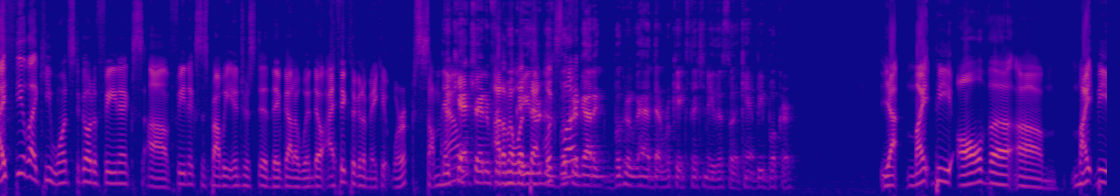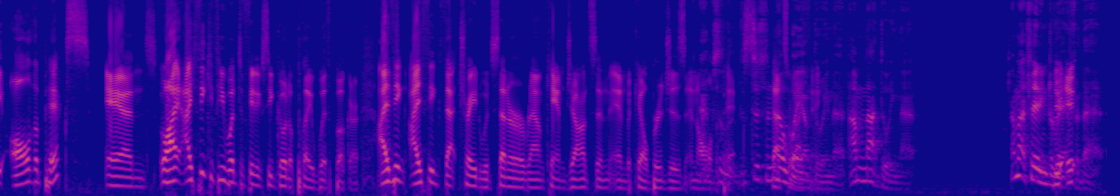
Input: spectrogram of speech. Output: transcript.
I feel like he wants to go to Phoenix. Uh, Phoenix is probably interested. They've got a window. I think they're going to make it work somehow. They can't trade him for I don't Booker know what either, that looks Booker like. Got a, Booker had that rookie extension either, so it can't be Booker. Yeah, might be all the um, might be all the picks and well, I, I, think if he went to Phoenix, he'd go to play with Booker. I think I think that trade would center around Cam Johnson and Mikal Bridges and all Absolutely. the picks. There's just no way I'm doing that. I'm not doing that. I'm not trading Durant it, for that.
